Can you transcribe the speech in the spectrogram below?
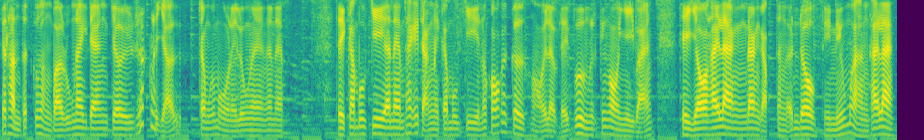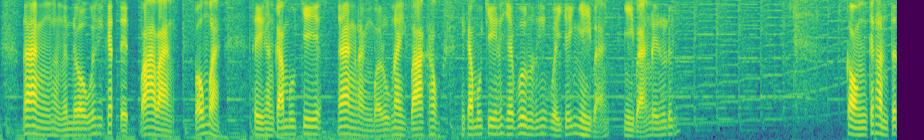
Cái thành tích của thằng Brunei đang chơi rất là dở trong cái mùa này luôn anh em. Thì Campuchia, anh em thấy cái trận này Campuchia nó có cái cơ hội là để vươn lên cái ngôi nhì bảng. Thì do Thái Lan đang gặp thằng Indo, thì nếu mà thằng Thái Lan nó ăn thằng Indo với cái cách địch ba bàn, bốn bàn thì thằng Campuchia ngang thằng Brunei 3-0 thì Campuchia nó sẽ vươn lên cái vị trí nhì bảng nhì bảng để nó đứng. Còn cái thành tích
